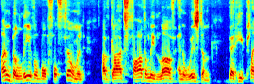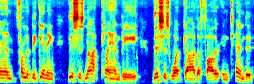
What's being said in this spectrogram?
unbelievable fulfillment of God's fatherly love and wisdom that He planned from the beginning. This is not plan B. This is what God the Father intended.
